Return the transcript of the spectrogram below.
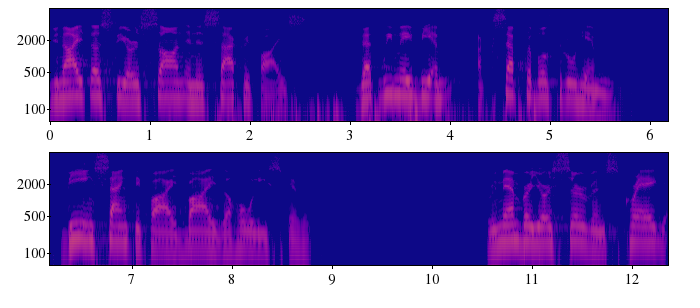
Unite us to your Son in his sacrifice, that we may be acceptable through him, being sanctified by the Holy Spirit. Remember your servants, Craig,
